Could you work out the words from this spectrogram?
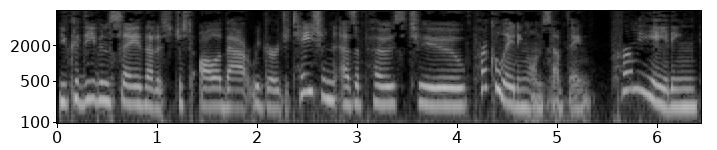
you could even say that it's just all about regurgitation as opposed to percolating on something, permeating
